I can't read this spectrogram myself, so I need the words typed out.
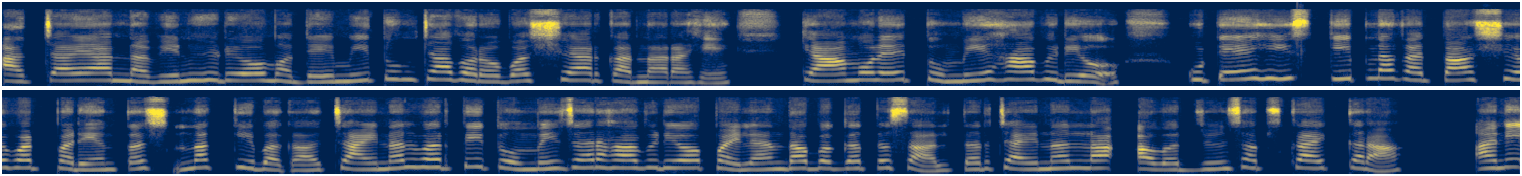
आजच्या या नवीन व्हिडिओमध्ये मी तुमच्या बरोबर शेअर करणार आहे. त्यामुळे तुम्ही हा व्हिडिओ कुठेही स्किप न करता शेवटपर्यंत नक्की बघा. चॅनलवरती तुम्ही जर हा व्हिडिओ पहिल्यांदा बघत असाल तर चॅनलला आवर्जून सबस्क्राईब करा. आणि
